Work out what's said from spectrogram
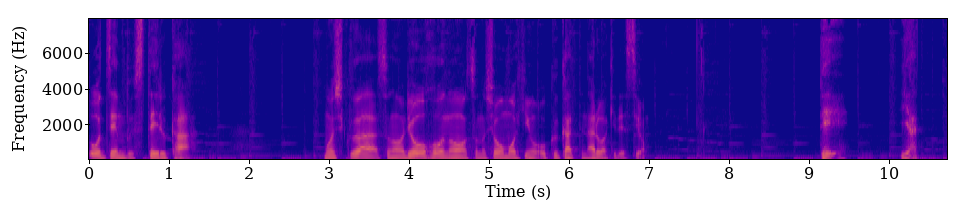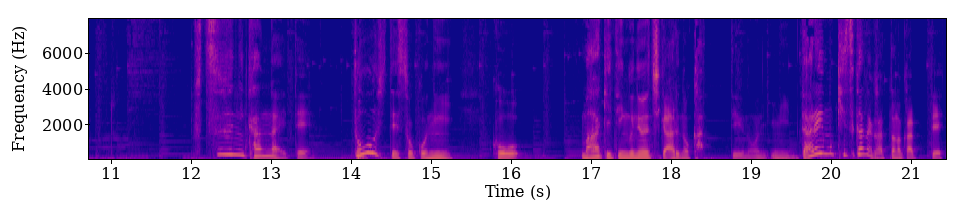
を全部捨てるかもしくはその両方のその消耗品を置くかってなるわけですよ。でいや普通に考えてどうしてそこにこうマーケティングの余地があるのかっていうのに誰も気づかなかったのかって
